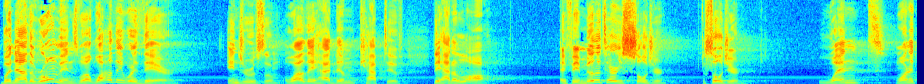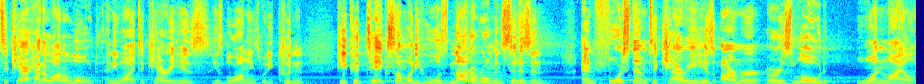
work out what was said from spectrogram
But now the Romans, well, while they were there in Jerusalem, while they had them captive, they had a law. If a military soldier, a soldier, went wanted to carry had a lot of load and he wanted to carry his his belongings but he couldn't he could take somebody who was not a roman citizen and force them to carry his armor or his load one mile.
